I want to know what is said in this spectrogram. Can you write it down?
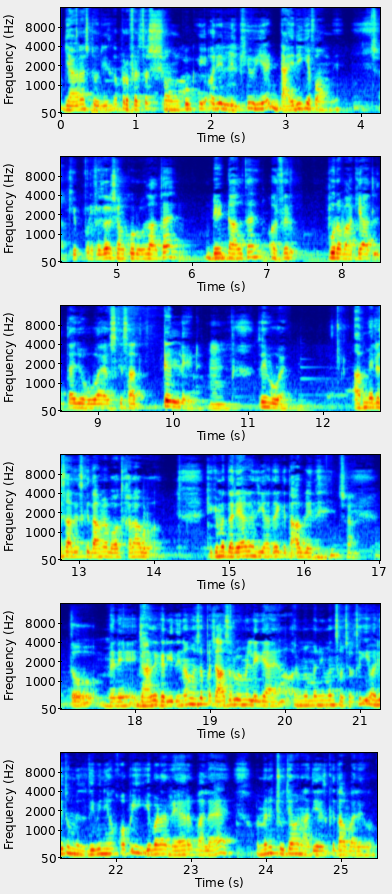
ग्यारह स्टोरीज का। प्रोफेसर शोंकू की और ये लिखी हुई है डायरी के फॉर्म में। अच्छा। कि प्रोफेसर शंकु रोज आता है डेट डालता है और फिर पूरा वाकयात लिखता है जो हुआ है उसके साथ टिल डेट हम्म, तो ये वो है। अब मेरे साथ इस किताब में बहुत ख़राब हुआ। क्योंकि मैं दरियागंज गया था किताब लेने। अच्छा। तो मैंने जहाँ से खरीदी ना उसे पचास रुपये में लेके आया और मैं मनी मन सोच रहा था कि वाली तो मिलती भी नहीं हो कॉपी ये बड़ा रेयर वाला है और मैंने चूतिया बना दिया इस किताब वाले को।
